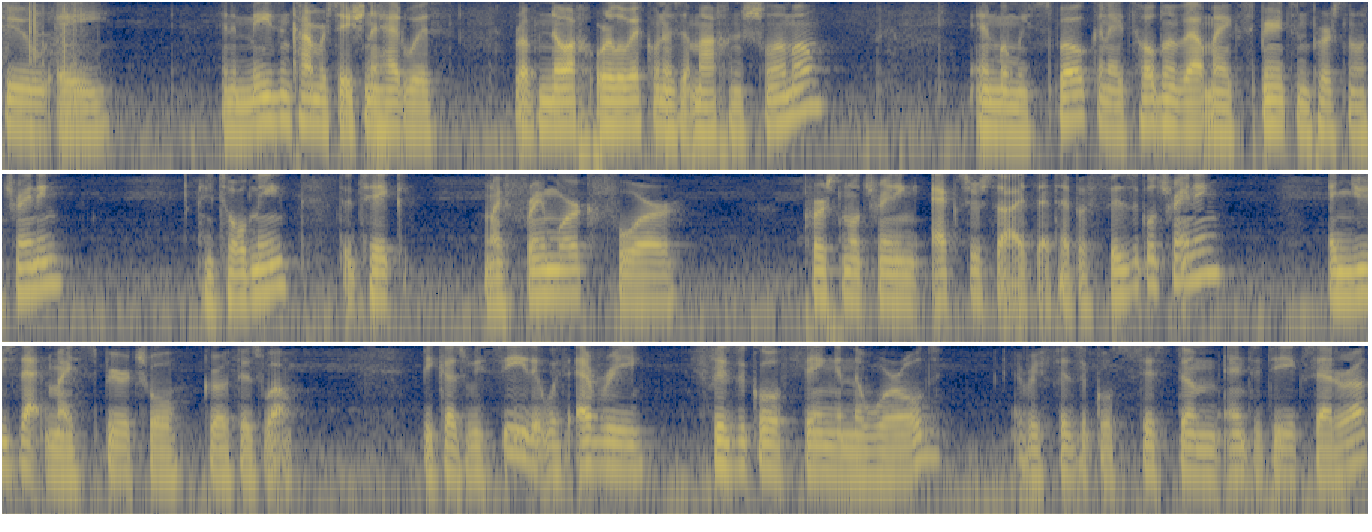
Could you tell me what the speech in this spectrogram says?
to a an amazing conversation I had with Rav Noach Orlowek when I was at Machon Shlomo. And when we spoke and I told him about my experience in personal training, he told me to take my framework for personal training, exercise, that type of physical training, and use that in my spiritual growth as well because we see that with every physical thing in the world, every physical system, entity, etc.,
